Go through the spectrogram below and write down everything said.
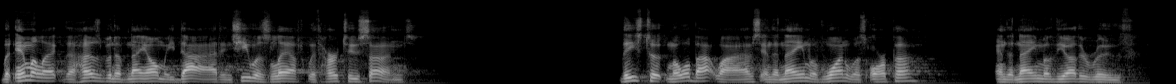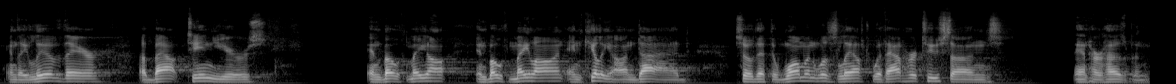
But Elimelech, the husband of Naomi, died, and she was left with her two sons. These took Moabite wives, and the name of one was Orpah, and the name of the other Ruth. And they lived there about ten years. And both Mahlon, and both Mahlon and Chilion died, so that the woman was left without her two sons and her husband.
